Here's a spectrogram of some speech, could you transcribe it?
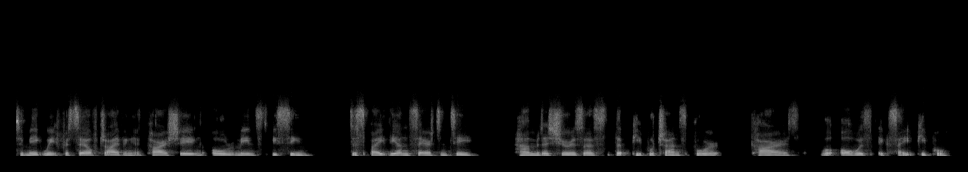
to make way for self driving and car sharing all remains to be seen. Despite the uncertainty, Hammond assures us that people transport, cars, will always excite people.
